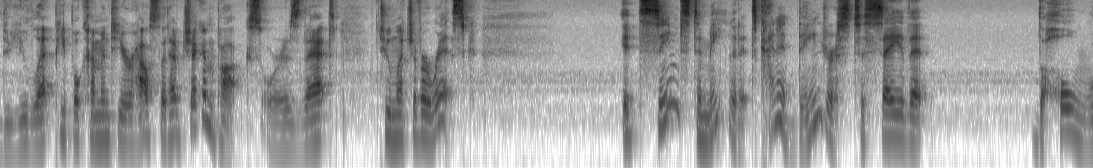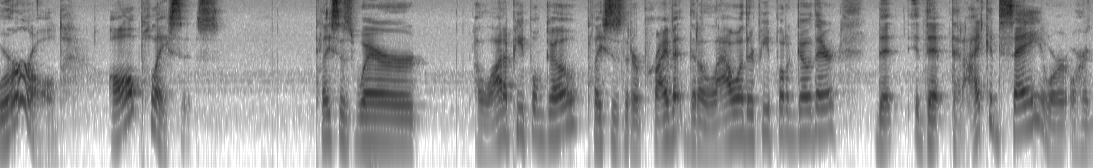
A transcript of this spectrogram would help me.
do you let people come into your house that have chicken pox, or is that too much of a risk? It seems to me that it's kind of dangerous to say that the whole world, all places, places where a lot of people go, places that are private that allow other people to go there, that that that I could say, or or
